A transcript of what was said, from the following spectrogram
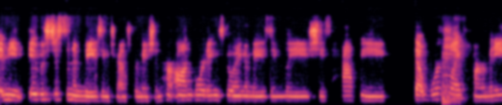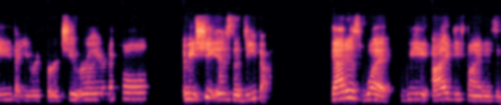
I mean, it was just an amazing transformation. Her onboarding is going amazingly. She's happy. That work life harmony that you referred to earlier, Nicole. I mean, she is the diva. That is what we I define as a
